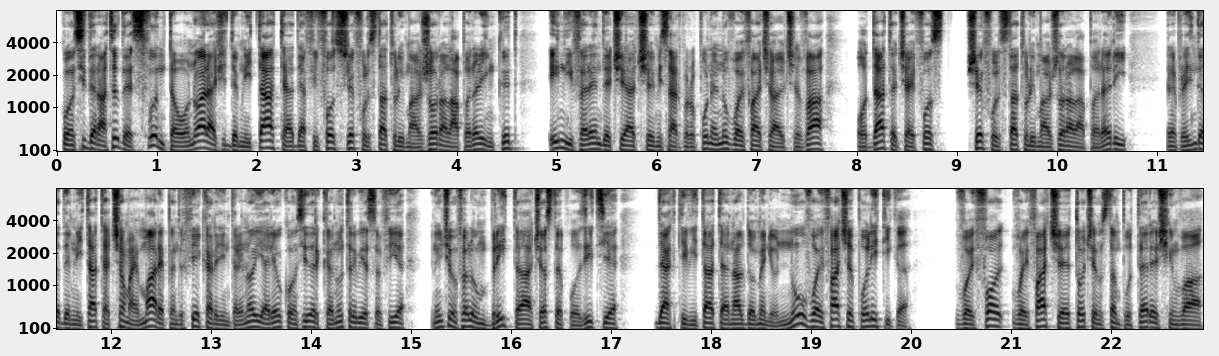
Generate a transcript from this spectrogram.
consideră atât de sfântă onoarea și demnitatea de a fi fost șeful statului major al apărării încât, indiferent de ceea ce mi s-ar propune, nu voi face altceva, odată ce ai fost șeful statului major al apărării, reprezintă demnitatea cea mai mare pentru fiecare dintre noi, iar eu consider că nu trebuie să fie în niciun fel umbrită această poziție de activitate în alt domeniu. Nu voi face politică voi, fo- voi face tot ce îmi stă în putere și îmi va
